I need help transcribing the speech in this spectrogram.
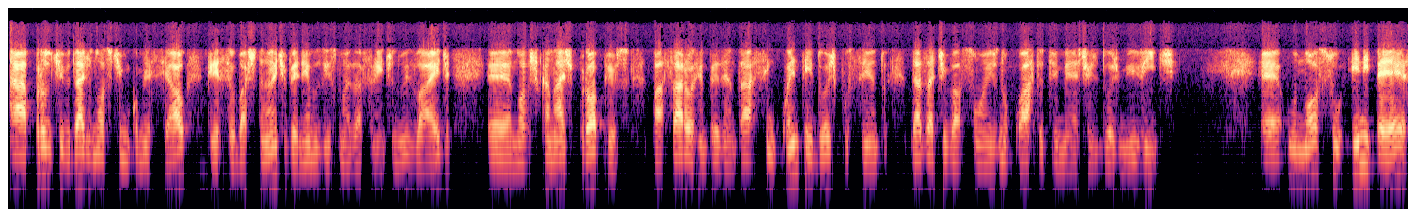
A produtividade do nosso time comercial cresceu bastante, veremos isso mais à frente no slide. É, nossos canais próprios passaram a representar 52% das ativações no quarto trimestre de 2020 é, o nosso NPS,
